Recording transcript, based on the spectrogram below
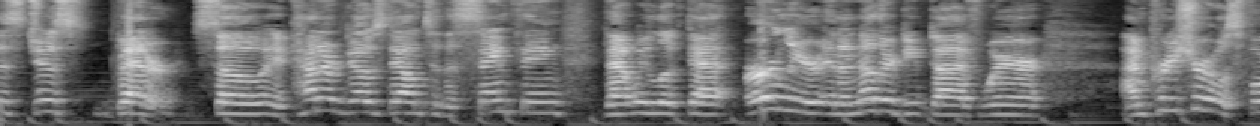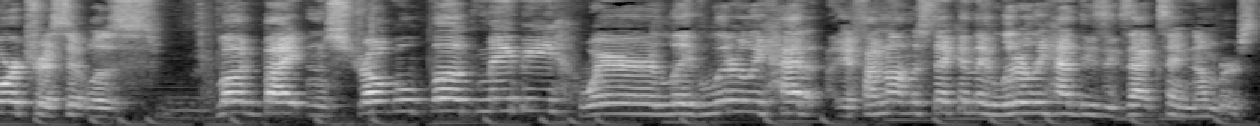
is just better. So it kind of goes down to the same thing that we looked at earlier in another deep dive where I'm pretty sure it was Forretress. It was Bug Bite and Struggle Bug, maybe, where they literally had, if I'm not mistaken, they literally had these exact same numbers.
